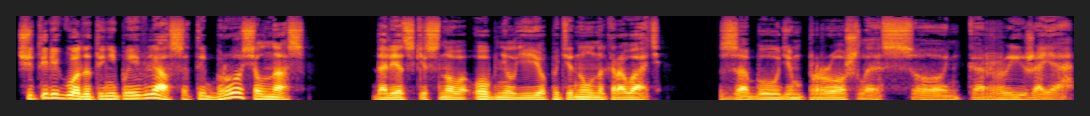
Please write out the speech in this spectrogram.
Четыре года ты не появлялся, ты бросил нас». Долецкий снова обнял ее, потянул на кровать. «Забудем прошлое, Сонька рыжая!»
